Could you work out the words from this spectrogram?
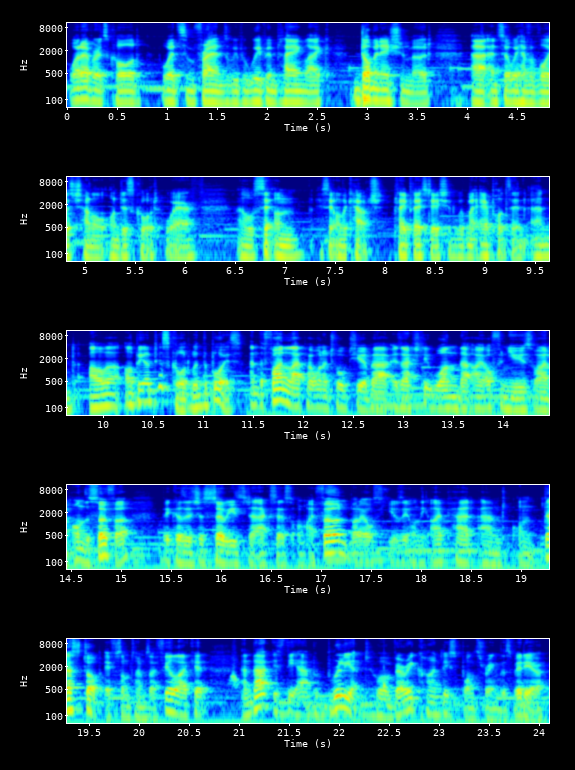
whatever it's called, with some friends. We've we've been playing like domination mode, uh, and so we have a voice channel on Discord where I'll sit on sit on the couch, play PlayStation with my AirPods in, and I'll uh, I'll be on Discord with the boys. And the final app I want to talk to you about is actually one that I often use while I'm on the sofa because it's just so easy to access on my phone, but I also use it on the iPad and on desktop if sometimes I feel like it. And that is the app Brilliant, who are very kindly sponsoring this video.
